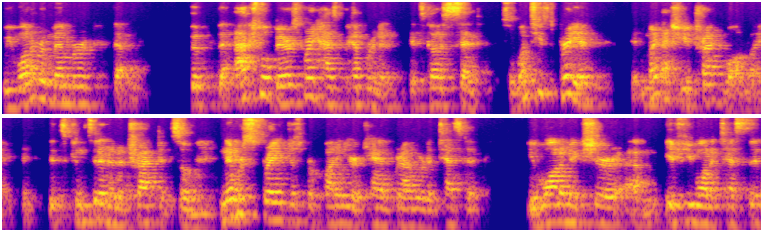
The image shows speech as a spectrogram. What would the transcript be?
We want to remember that the, the actual bear spray has pepper in it. It's got a scent. So once you spray it, it might actually attract wildlife. It, it's considered an attractant. So never spray just for finding your campground or to test it. You want to make sure, um, if you want to test it,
